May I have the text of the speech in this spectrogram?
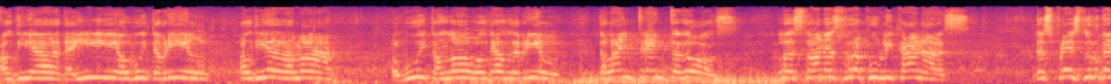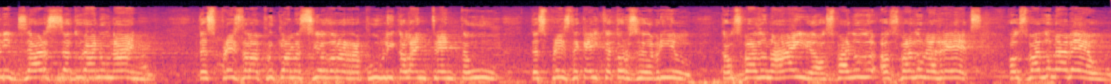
el dia d'ahir, el 8 d'abril, el dia de demà, el 8, el 9, el 10 d'abril de l'any 32, les dones republicanes, després d'organitzar-se durant un any, després de la proclamació de la República l'any 31, després d'aquell 14 d'abril, que els va donar aire, els va, els va donar drets, els va donar veu,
